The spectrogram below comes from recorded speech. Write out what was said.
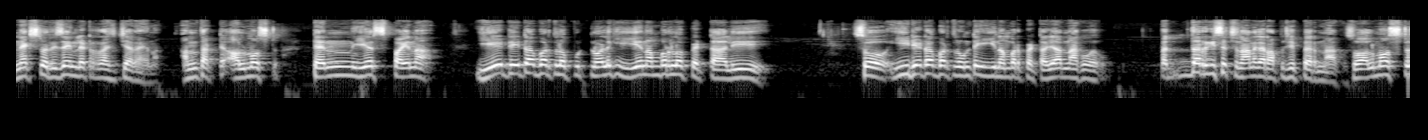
నెక్స్ట్ రిజైన్ లెటర్ రాసిచ్చారు ఆయన. అంత ఆల్మోస్ట్ టెన్ ఇయర్స్ పైన ఏ డేట్ ఆఫ్ బర్త్లో పుట్టిన వాళ్ళకి ఏ నంబర్లో పెట్టాలి? సో ఈ డేట్ ఆఫ్ బర్త్లో ఉంటే ఈ నంబర్ పెట్టాలి. అది నాకు పెద్ద రీసెర్చ్ నాన్నగారు అప్పచెప్పారు నాకు. So almost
